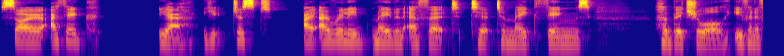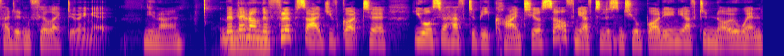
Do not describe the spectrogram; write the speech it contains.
So I think yeah, you just I, I really made an effort to to make things habitual, even if I didn't feel like doing it, you know? But yeah. then on the flip side, you've got to, you also have to be kind to yourself and you have to listen to your body and you have to know when,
